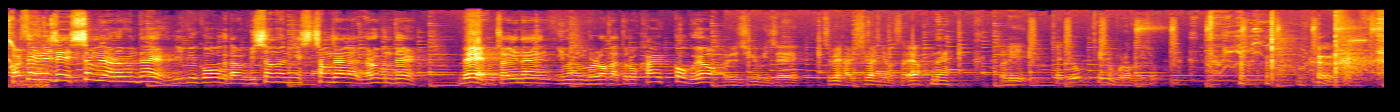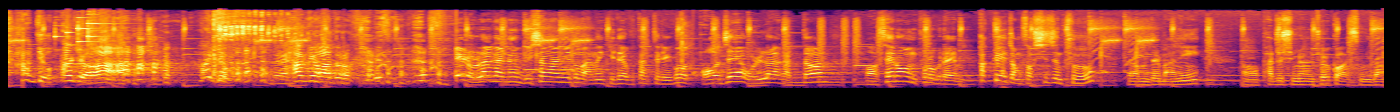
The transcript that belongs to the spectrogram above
걸스 릴리지 시청자 여러분들 리뷰고 그다음 미션 언니 시청자 여러분들 네. 그럼 저희는 이만 물러가도록 할 거고요. 저희 지금 이제 집에 갈 시간이어서요. 네. 빨리 태교? 태교 뭐라 그러죠? 뭐라 그러죠? 학교. 하교화. 하교. 네, 하교하도록 하겠습니다. 내일 올라가는 미션 언니도 많은 기대 부탁드리고 어제 올라갔던 어, 새로운 프로그램 학교의 정석 시즌 2 여러분들 많이 어, 봐주시면 좋을 것 같습니다.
